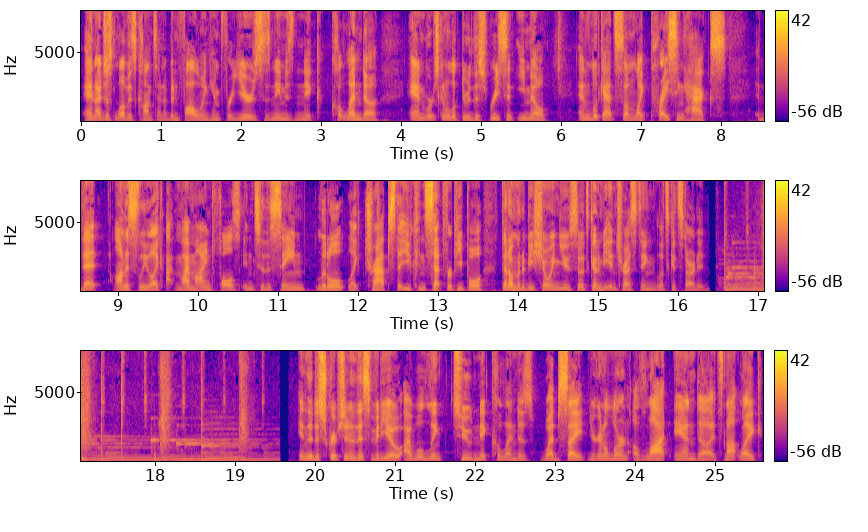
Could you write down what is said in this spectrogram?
and I just love his content. I've been following him for years. His name is Nick Kolenda, and we're just going to look through this recent email and look at some like pricing hacks that honestly like my mind falls into the same little like traps that you can set for people that I'm going to be showing you. So it's going to be interesting. Let's get started. In the description of this video, I will link to Nick Kolenda's website. You're going to learn a lot, and uh, it's not like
